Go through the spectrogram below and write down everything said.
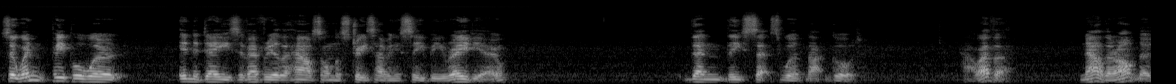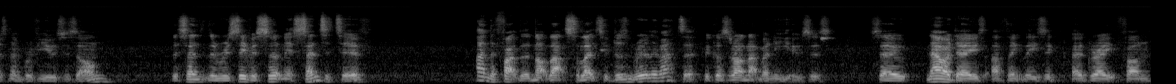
So when people were in the days of every other house on the street having a CB radio, then these sets weren't that good. However, now there aren't those number of users on, the, sen the receiver certainly is sensitive, and the fact that they're not that selective doesn't really matter because there aren't that many users. So nowadays I think these are, are great fun,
